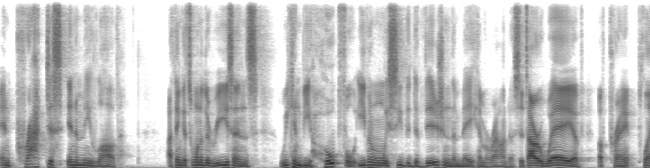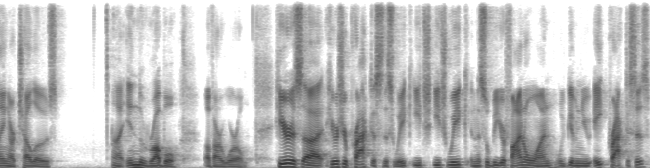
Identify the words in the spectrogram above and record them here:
and practice enemy love. I think it's one of the reasons we can be hopeful even when we see the division, the mayhem around us. It's our way of, of pray, playing our cellos uh, in the rubble of our world. Here's, uh, here's your practice this week, each, each week, and this will be your final one. We've given you eight practices,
